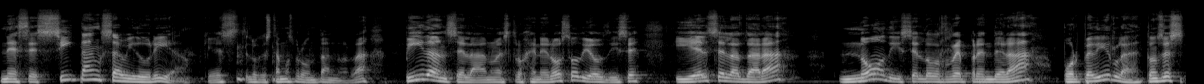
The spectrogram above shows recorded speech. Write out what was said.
necesitan sabiduría, que es lo que estamos preguntando, ¿verdad? Pídansela a nuestro generoso Dios, dice, y Él se las dará. No, dice, los reprenderá por pedirla. Entonces,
